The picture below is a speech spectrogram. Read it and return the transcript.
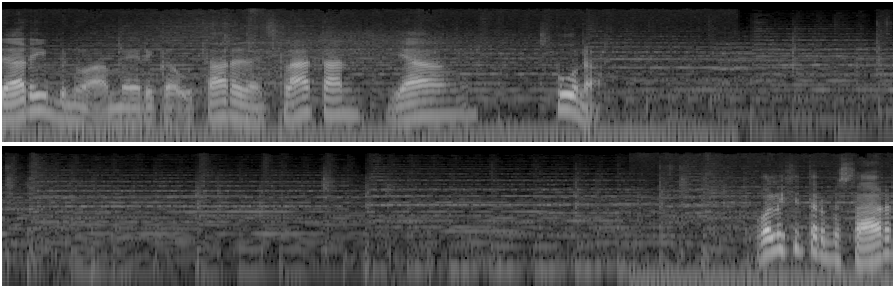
dari benua Amerika Utara dan Selatan yang punah. Koleksi terbesar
